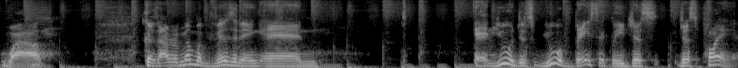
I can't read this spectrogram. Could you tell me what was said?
Wow. Because I remember visiting and and you were just you were basically just just playing.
